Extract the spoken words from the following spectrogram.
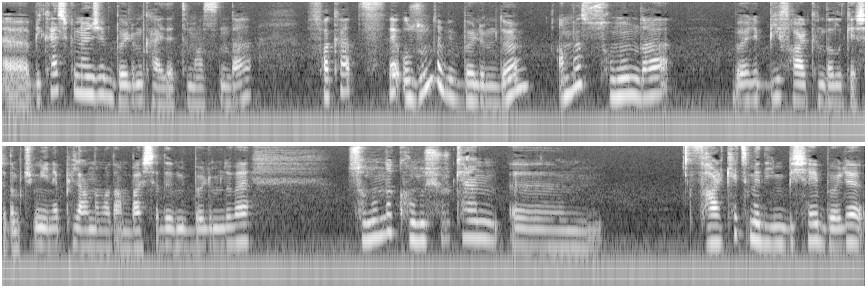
Ee, birkaç gün önce bir bölüm kaydettim aslında. Fakat ve uzun da bir bölümdü. Ama sonunda böyle bir farkındalık yaşadım. Çünkü yine planlamadan başladığım bir bölümdü ve sonunda konuşurken e, fark etmediğim bir şey böyle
